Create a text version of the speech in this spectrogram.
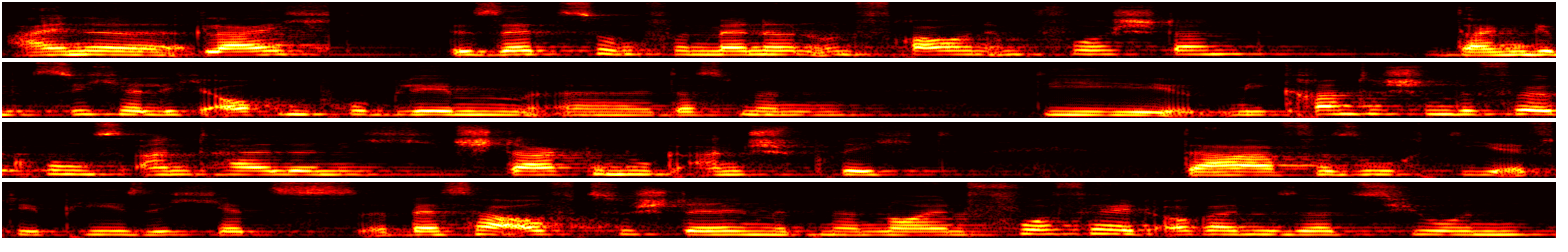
eine Gleichbesetzung von Männern und Frauen im Vorstand. Dann gibt es sicherlich auch ein Problem, äh, dass man die migrantischen Bevölkerungsanteile nicht stark genug anspricht. Da versucht die FDP sich jetzt besser aufzustellen mit einer neuen Vorfeldorganisation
